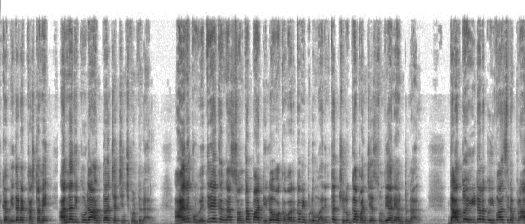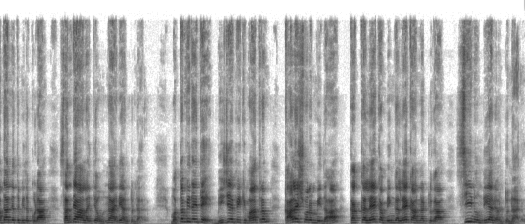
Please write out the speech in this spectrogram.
ఇక మీదట కష్టమే అన్నది కూడా అంతా చర్చించుకుంటున్నారు. ఆయనకు వ్యతిరేకంగా సొంత పార్టీలో ఒక వర్గం ఇప్పుడు మరింత చురుగ్గా పనిచేస్తుంది అని అంటున్నారు. దాంతో ఈటలకు ఇవ్వాల్సిన ప్రాధాన్యత మీద కూడా సందేహాలు అయితే ఉన్నాయని అంటున్నారు. మొత్తం మీద అయితే బీజేపీకి మాత్రం కాళేశ్వరం మీద కక్కలేక మింగలేక అన్నట్లుగా సీన్ ఉంది అని అంటున్నారు.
